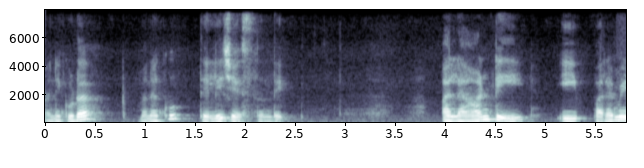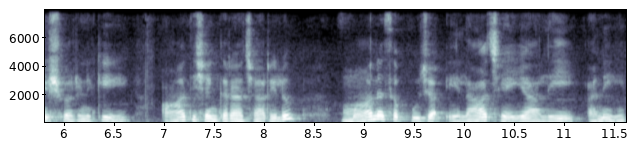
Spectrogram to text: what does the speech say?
అని కూడా మనకు తెలియజేస్తుంది. అలాంటి ఈ పరమేశ్వరునికి ఆది శంకరాచార్యులు మానస పూజ ఎలా చేయాలి అని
